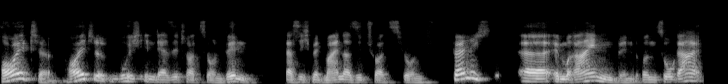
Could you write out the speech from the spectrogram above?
heute, heute, wo ich in der Situation bin, dass ich mit meiner Situation völlig äh, im Reinen bin und sogar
